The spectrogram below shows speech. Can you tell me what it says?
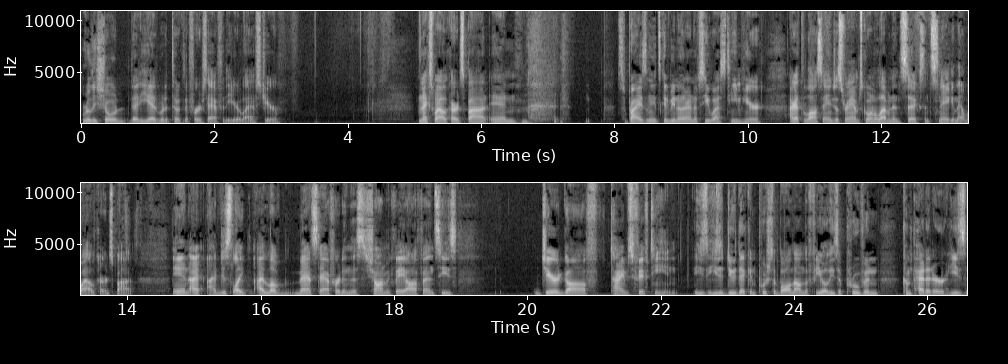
really showed that he had what it took the first half of the year last year. The next wild card spot, and surprisingly, it's going to be another NFC West team here. I got the Los Angeles Rams going 11 and 6 and snagging that wild card spot. And I, I just like, I love Matt Stafford in this Sean McVay offense. He's Jared Goff times 15. He's, he's a dude that can push the ball down the field. He's a proven competitor. He's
